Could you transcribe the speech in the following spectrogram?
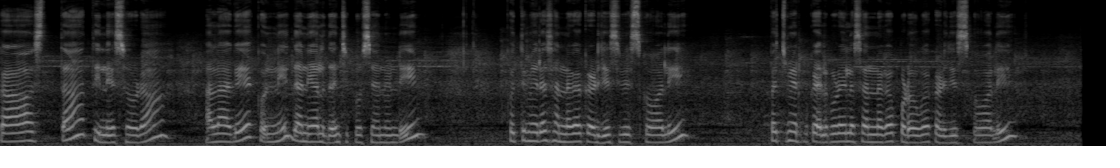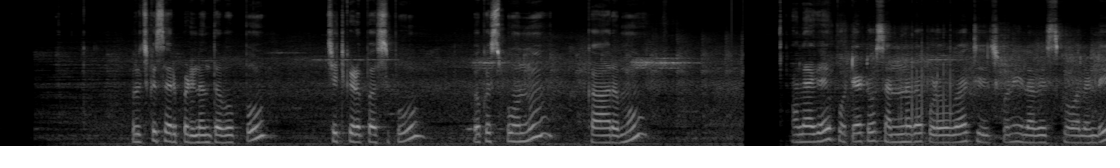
కాస్త తినే సోడా అలాగే కొన్ని ధనియాలు దంచి పోసానండి. కొత్తిమీర సన్నగా కట్ చేసి వేసుకోవాలి. పచ్చిమిరపకాయలు కూడా ఇలా సన్నగా పొడవుగా కట్ చేసుకోవాలి. రుచికి సరిపడినంత ఉప్పు చిటికెడ పసుపు ఒక స్పూను కారము అలాగే పొటాటో సన్నగా పొడవుగా చీల్చుకొని ఇలా వేసుకోవాలండి.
